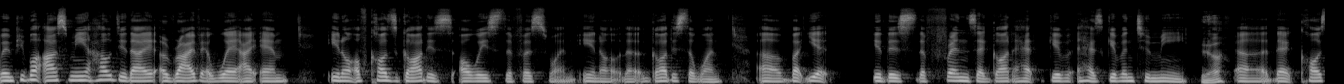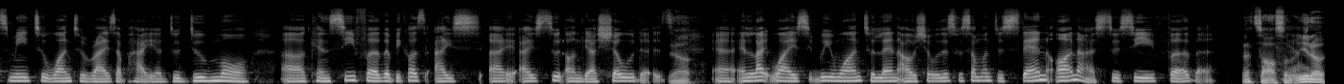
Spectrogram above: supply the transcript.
when people ask me how did i arrive at where i am you know of course god is always the first one you know the, god is the one uh, but yet it is the friends that god had given has given to me Yeah. uh, that caused me to want to rise up higher, to do more, uh, can see further because I, I, I stood on their shoulders. Yeah. Uh, and likewise, we want to lend our shoulders for someone to stand on us to see further. That's awesome. You know,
